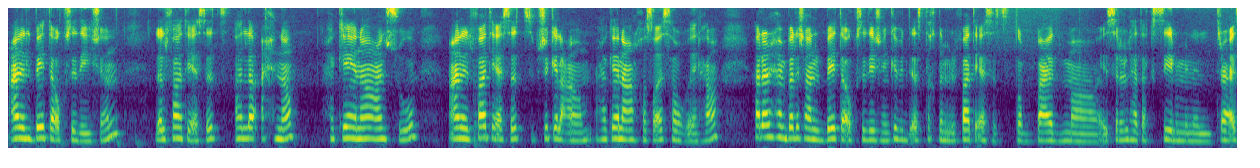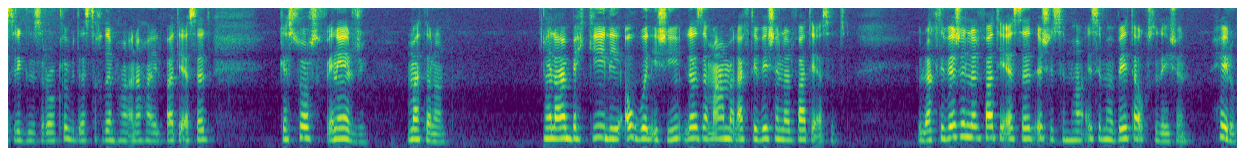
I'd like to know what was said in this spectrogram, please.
عن ال beta oxidation لل fatty acids. هلا إحنا حكينا عن شو؟ عن ال fatty acids بشكل عام حكينا عن خصائصها وغيرها. هلا رح نبلش عن ال beta oxidation كيف بدي أستخدم ال fatty acids؟ طب بعد ما يصير لها تكسير من جليسرول كيف بدي أستخدمها أنا هاي ال fatty acid ك source of energy مثلا هلا عم بحكي لي أول إشي لازم أعمل activation لل fatty acid وال activation لل fatty acid إيش اسمها اسمها beta oxidation حلو.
